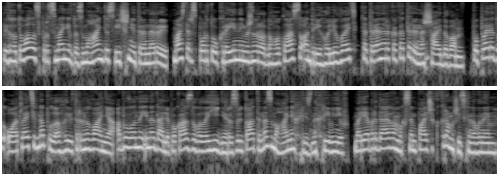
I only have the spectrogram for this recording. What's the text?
Підготували спортсменів до змагань досвідчені тренери, майстер спорту України міжнародного класу Андрій Голівець та тренерка Катерина Шайдова. Попереду у атлетів наполегливі тренування, аби вони і надалі показували гідні результати на змаганнях різних рівнів. Марія Бердаєва, Максим Пальчик, Крамчицькі новини.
